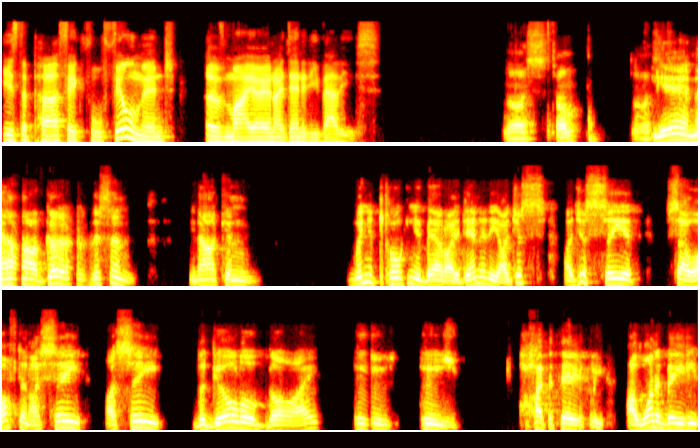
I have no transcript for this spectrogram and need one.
is the perfect fulfillment of my own identity values. Nice, Tom. Nice. Yeah, no, I've got to listen. You know, I can. When you're talking about identity, I just, I just see it so often. I see, I see the girl or guy who's, who's hypothetically, I want to be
